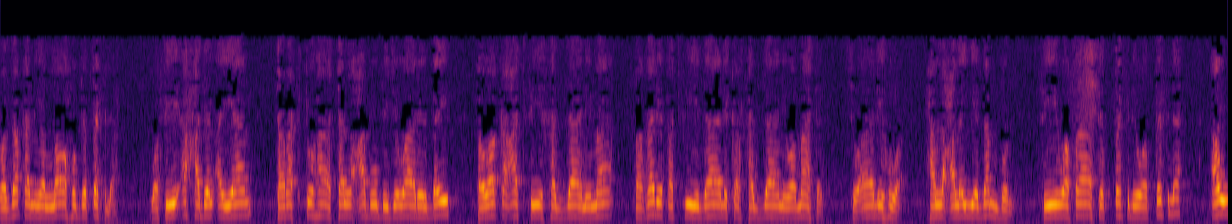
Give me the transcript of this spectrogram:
رزقني الله بطفلة. وفي أحد الأيام تركتها تلعب بجوار البيت فوقعت في خزان ماء فغرقت في ذلك الخزان وماتت. سؤالي هو هل علي ذنب في وفاة الطفل والطفلة؟ أو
